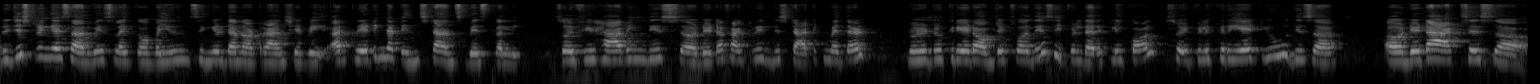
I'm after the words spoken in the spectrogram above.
registering a service like uh, by using singleton or transient we are creating that instance basically so if you having this uh, data factory this static method no need to create object for this it will directly call. So it will create you this uh, uh, data access uh,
